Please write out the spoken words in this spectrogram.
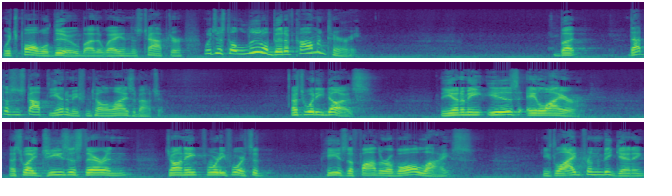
which Paul will do, by the way, in this chapter, with just a little bit of commentary. But that doesn't stop the enemy from telling lies about you. That's what he does. The enemy is a liar. That's why Jesus there in John 8 44 said, He is the father of all lies. He's lied from the beginning.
